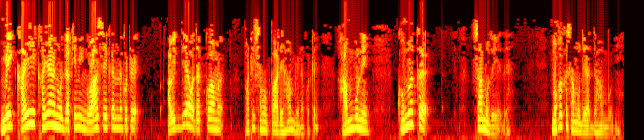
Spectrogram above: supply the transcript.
මේ කයේ කය අනුව දකිමින් වාසය කරනකොට අවිද්‍යාව දක්වාම පටිසමුපාදය හම්බ වෙනකොට හම්බුනේ කුමක සමුදයද මොකක සමුදයක්ද හම්බුනේ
